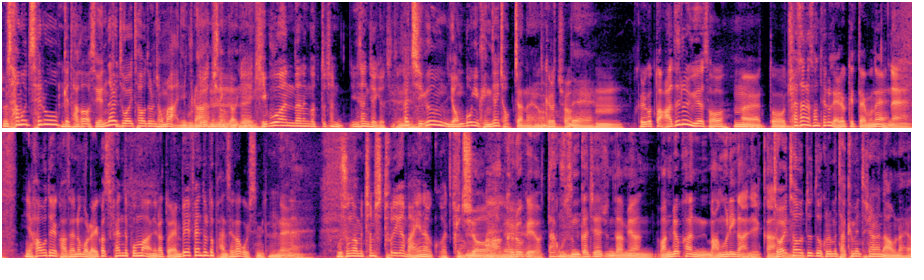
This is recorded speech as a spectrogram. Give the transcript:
좀 사뭇 새롭게 다가왔어요. 옛날 드와이트 하워드는 정말 아니구나 하는 생각이. 네, 기부한다는 것도 참 인상적이었죠. 사실 지금 연봉이 굉장히 적잖아요. 그렇죠. 네. 음. 그리고 또 아들을 위해서 음. 예, 또 최선의 선택을 내렸기 때문에 네. 이 하워드의 가세는 뭐 레이커스 팬들뿐만 아니라 또 NBA 팬들도 반색하고 있습니다. 네. 네. 우승하면 참 스토리가 많이 나올 것 같죠. 그쵸. 아, 네. 그러게요. 딱 우승까지 해준다면 완벽한 마무리가 아닐까. 드와이트 하워드도 그러면 다큐멘터리 하나 나오나요?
